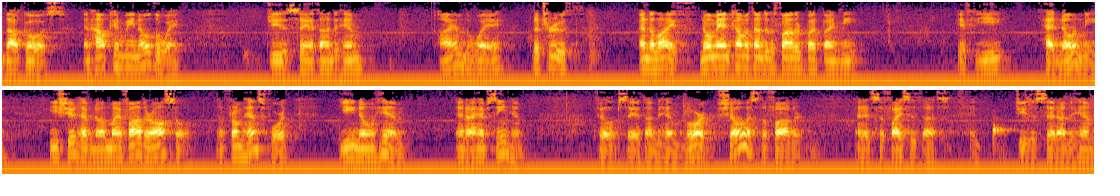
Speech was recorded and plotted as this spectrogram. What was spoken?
thou goest, and how can we know the way? Jesus saith unto him, I am the way, the truth, and the life. No man cometh unto the Father but by me. If ye had known me, ye should have known my Father also. And from henceforth ye know him, and I have seen him. Philip saith unto him, Lord, show us the Father, and it sufficeth us. And Jesus said unto him,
